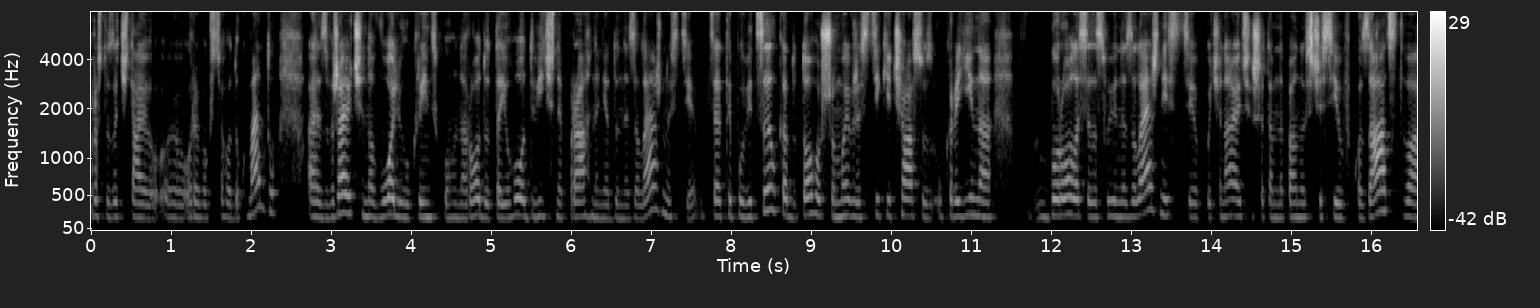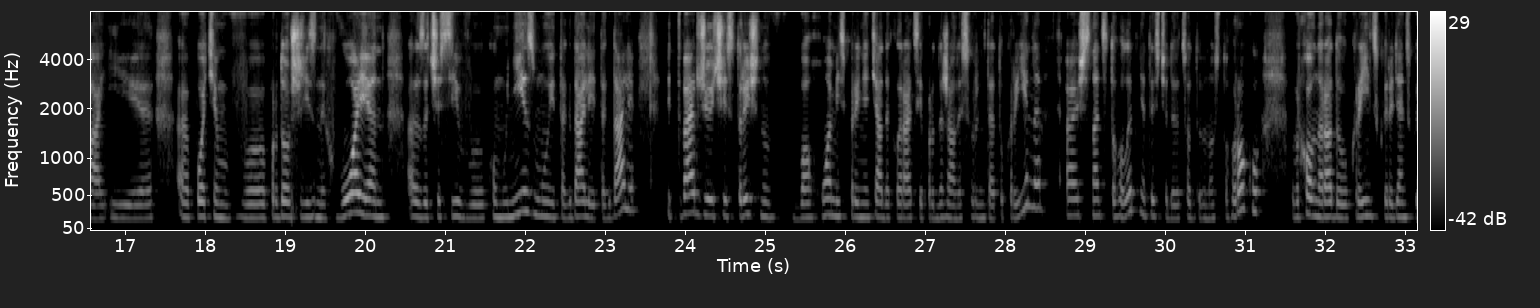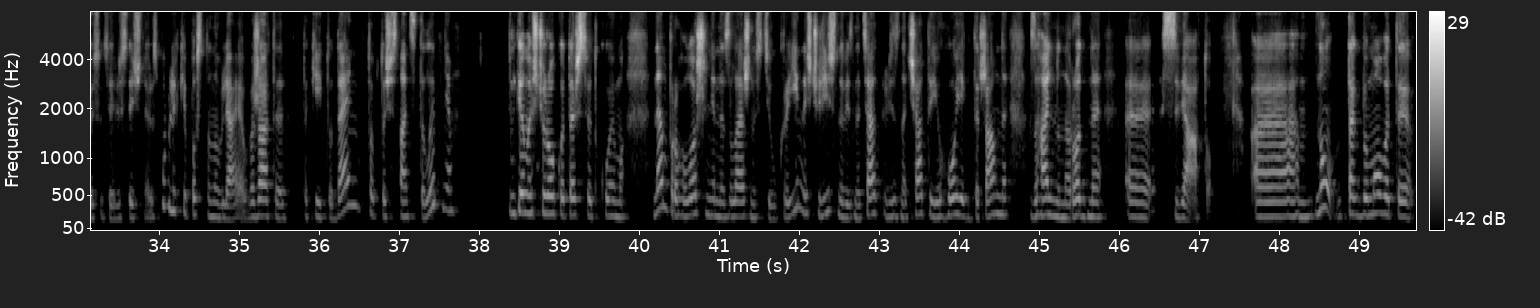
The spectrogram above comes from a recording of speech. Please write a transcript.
просто зачитаю е, уривок з цього документу, е, зважаючи на волю українського народу та його одвічне прагнення до незалежності, це типу відсилка до того, що ми вже стільки часу Україна боролася за свою незалежність, починаючи ще там, напевно, з часів козацтва, і е, потім впродовж різних воєн, е, за часів комунізму і так далі, і так далі, підтверджуючи історичну вагомість прийняття декларації про державний суверенітет України 16 е, липня 1990 року. Верховна Рада Української Радянської Соціалістичної Республіки постановляє вважати такий то день, тобто 16 липня яке ми щороку теж святкуємо, нам проголошення незалежності України щорічно відзначати його як державне загальнонародне е, свято. Е, Ну, так би мовити,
